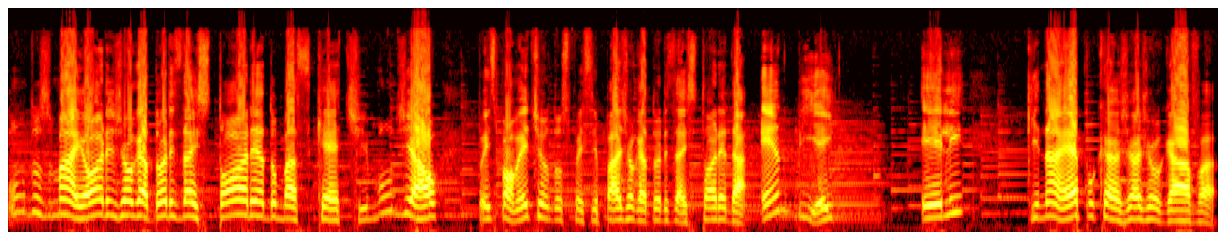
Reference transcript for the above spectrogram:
um dos maiores jogadores da história do basquete mundial, principalmente um dos principais jogadores da história da NBA. Ele que na época já jogava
